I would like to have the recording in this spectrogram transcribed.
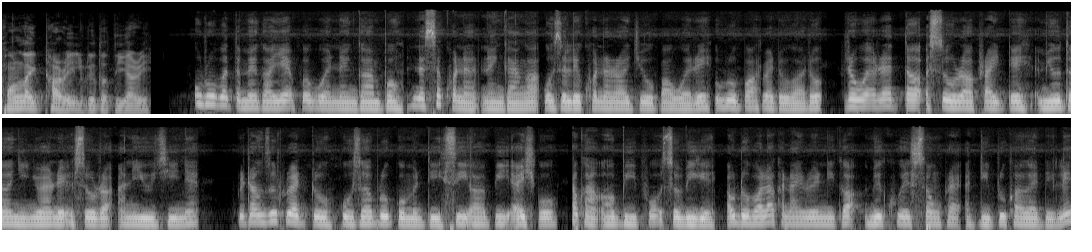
ဖွန်လိုက်ထားရီလို့တော့သိရရီ ဥရောပသမဂ္ဂရဲ့အဖွဲ့ဝင်နိုင်ငံပေါင်း28နိုင်ငံကအိုဇလီခွနရာဂျိုပါဝယ်တဲ့ဥရောပဘက်တို့ကတော့ရဝရတ်တအစိုးရ Friday အမျိုးသားညီညွတ်ရေးအစိုးရ NUG နဲ့ပြည်ထောင်စုလွှတ်တော်ကိုစားပြုကော်မတီ CRPH ကိုထောက်ခံအဘီဖို့ဆိုပြီးကအော်တိုဘာလခနိုင်ရနီကမေခွေဆောင်ဖက်အတီးပြုခခဲ့တယ်လေ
